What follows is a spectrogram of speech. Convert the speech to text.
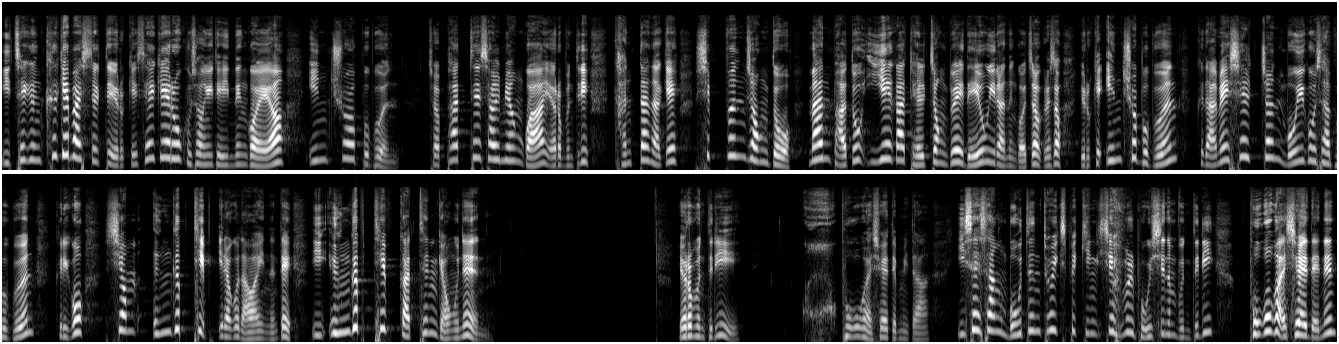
이 책은 크게 봤을 때 이렇게 세 개로 구성이 되어 있는 거예요. 인트로 부분. 저 파트 설명과 여러분들이 간단하게 10분 정도만 봐도 이해가 될 정도의 내용이라는 거죠. 그래서 이렇게 인트로 부분, 그 다음에 실전 모의고사 부분, 그리고 시험 응급 팁이라고 나와 있는데 이 응급 팁 같은 경우는 여러분들이 꼭 보고 가셔야 됩니다. 이 세상 모든 토익 스피킹 시험을 보시는 분들이 보고 가셔야 되는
